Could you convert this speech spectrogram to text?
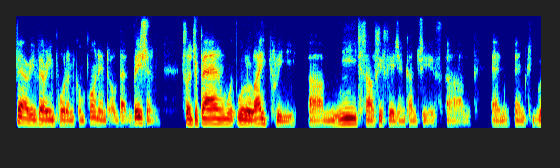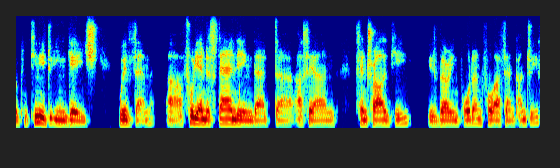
very, very important component of that vision. So Japan will likely um, need Southeast Asian countries um, and, and will continue to engage with them, uh, fully understanding that uh, ASEAN centrality is very important for ASEAN countries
